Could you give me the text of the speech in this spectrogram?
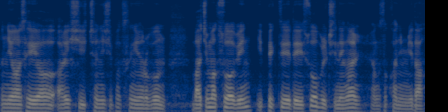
안녕하세요. RAC 2020 학생 여러분. 마지막 수업인 이펙트에 대해 수업을 진행할 양석환입니다.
